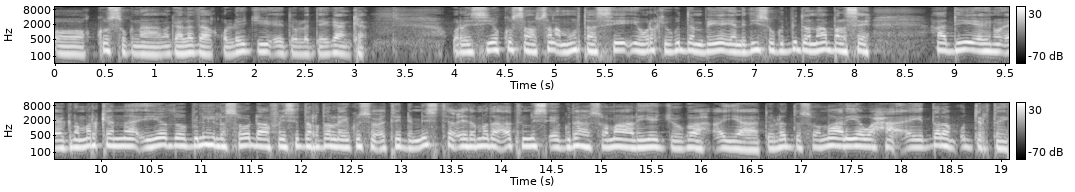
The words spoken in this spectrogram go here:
oo ku sugnaa magaalada qoloji ee dowla deegaanka waraysiyo ku saabsan amuurtaasi iyo wararkii ugu dambeeyay ayaan idiinsoo gudbi doonaa balse haddii aynu eegno markana iyadoo bilihii la soo dhaafay si dardal ay ku socotay dhimista ciidamada atmis ee gudaha soomaaliya jooga ayaa dowladda soomaaliya waxa ay dalab u dirtay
